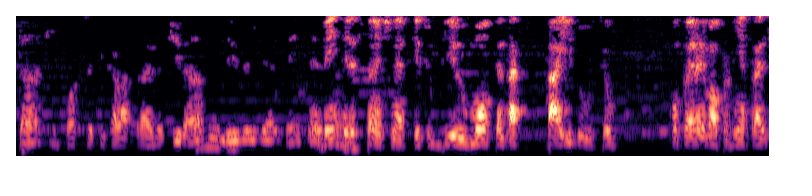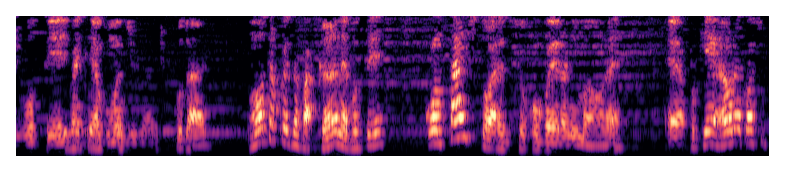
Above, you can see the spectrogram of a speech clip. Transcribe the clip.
tanque enquanto você fica lá atrás atirando, o Lizard é bem interessante. É bem interessante, né? Porque se o monstro tentar sair do seu companheiro animal para vir atrás de você, ele vai ter algumas dificuldades. Uma outra coisa bacana é você contar a história do seu companheiro animal, né? É, porque é um negócio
